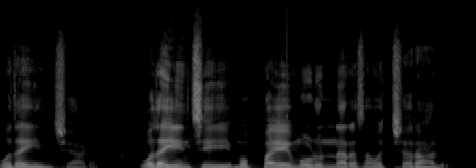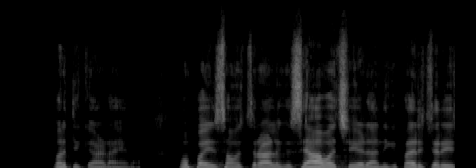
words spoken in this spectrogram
ఉదయించాడు. ఉదయించి ముప్పై మూడున్నర సంవత్సరాలు బ్రతికాడు ఆయన. ముప్పై సంవత్సరాలకు సేవ చేయడానికి పరిచర్య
